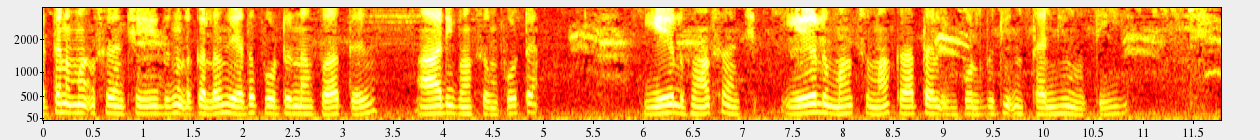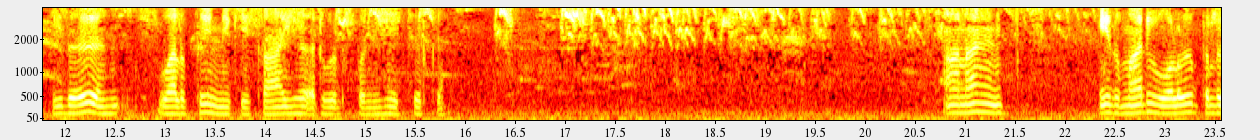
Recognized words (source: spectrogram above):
எத்தனை மாதம் ஆச்சு? இதுங்களுக்கெல்லாம் விதை போட்டு நான் பார்த்து ஆடி மாதம் போட்டேன். ஏழு மாதம் ஆச்சு. ஏழு மாதமாக காத்தாளி பொழுதுக்கு தண்ணி ஊற்றி இதை வளர்த்து இன்னைக்கு காய் அறுவடை பண்ணி வச்சுருக்கேன். ஆனால் இது மாதிரி உலகத்தில்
